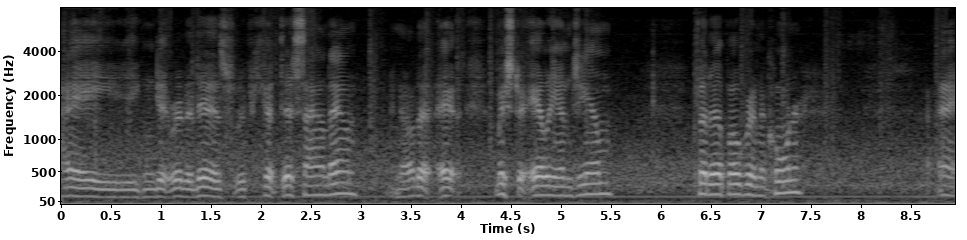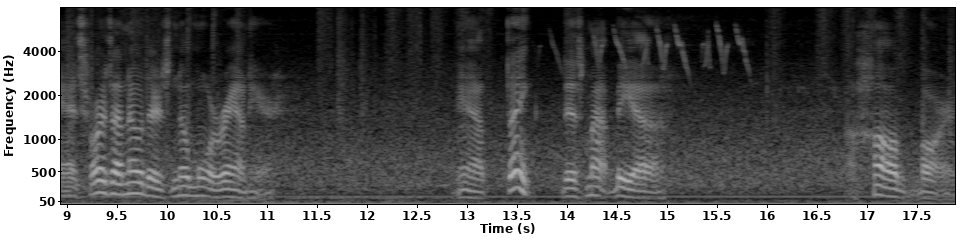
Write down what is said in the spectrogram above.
hey, you can get rid of this if you cut this sign down. You know, that uh, Mr. Alien Jim put up over in the corner. And as far as I know, there's no more around here. And I think this might be a, a hog barn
